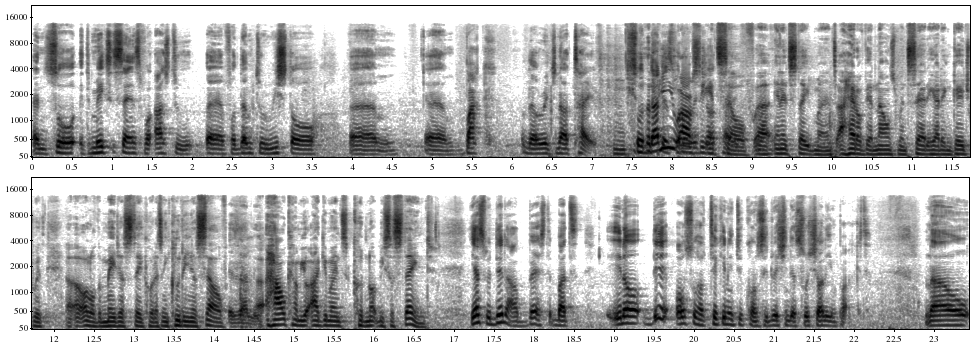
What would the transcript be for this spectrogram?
and so it makes sense for us to uh, for them to restore um, um, back the original tariff. Mm. So the that PURC itself, uh, in its statement ahead of the announcement, said he had engaged with uh, all of the major stakeholders, including yourself. Exactly. Uh, how come your arguments could not be sustained? Yes, we did our best, but you know they also have taken into consideration the social impact. Now,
